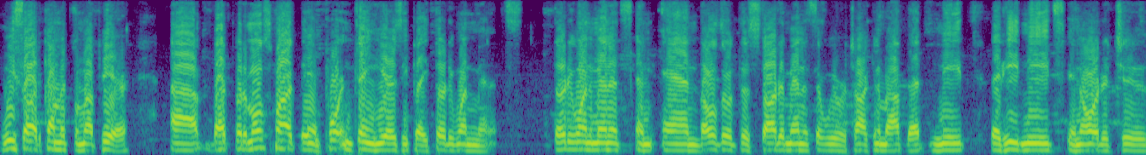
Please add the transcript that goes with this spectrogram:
we saw it coming from up here. Uh, but for the most part, the important thing here is he played 31 minutes. 31 minutes, and and those are the starter minutes that we were talking about that need that he needs in order to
